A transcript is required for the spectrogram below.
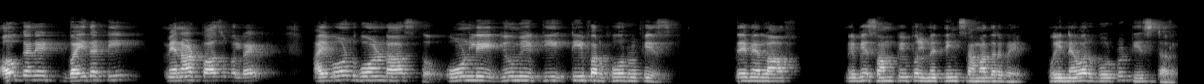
How can I buy the tea? May not possible, right? I won't go and ask, only give me tea, tea for 4 rupees. They may laugh. Maybe some people may think some other way. We never go to tea stall.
